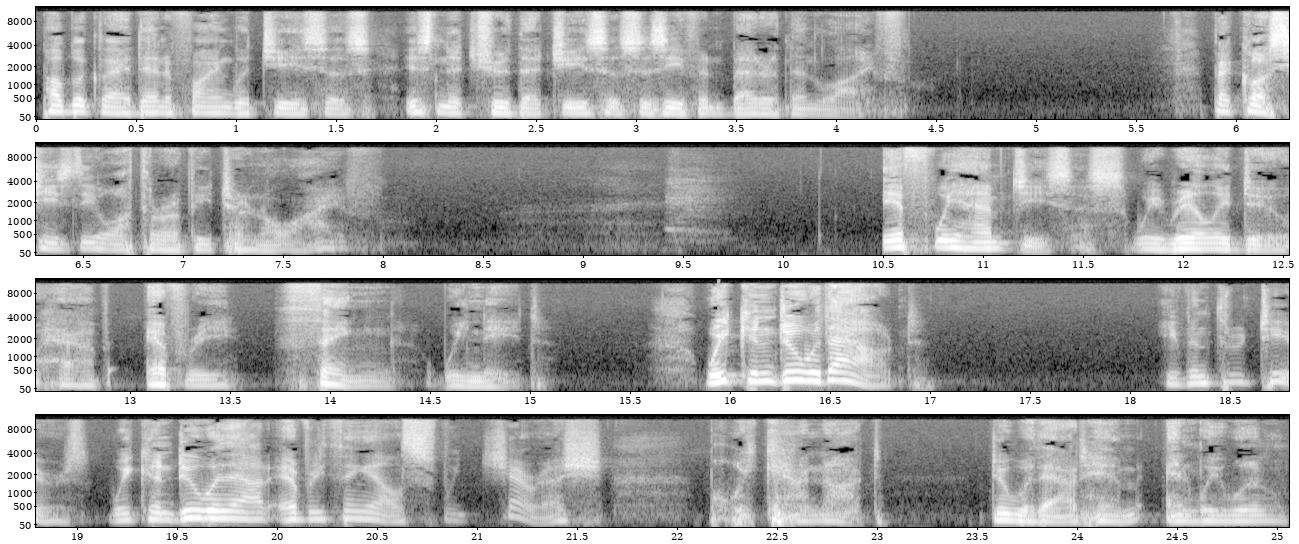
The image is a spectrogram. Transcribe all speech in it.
publicly identifying with Jesus, isn't it true that Jesus is even better than life? Because he's the author of eternal life. If we have Jesus, we really do have everything we need. We can do without, even through tears. We can do without everything else we cherish, but we cannot do without him, and we will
